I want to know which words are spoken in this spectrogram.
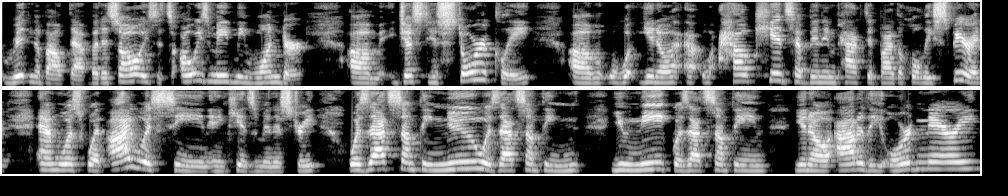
written about that. But it's always, it's always made me wonder um, just historically, um, what, you know, how kids have been impacted by the Holy Spirit. And was what I was seeing in kids ministry, was that something new? Was that something unique? Was that something, you know, out of the ordinary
